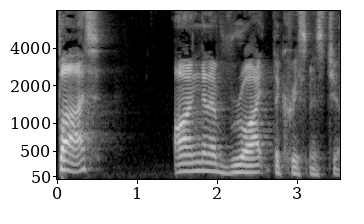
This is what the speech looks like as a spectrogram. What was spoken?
but, I'm going to write the Christmas joke.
